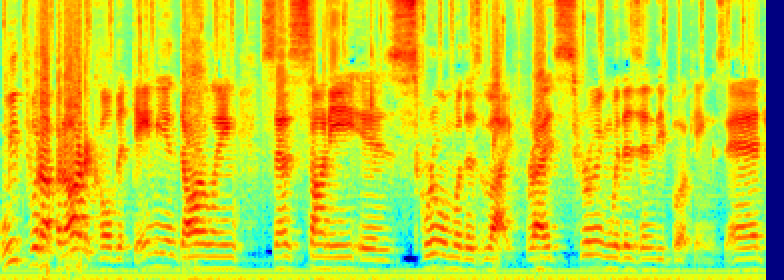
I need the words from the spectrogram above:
We put up an article that Damien Darling says Sunny is screwing with his life, right? Screwing with his indie bookings. And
